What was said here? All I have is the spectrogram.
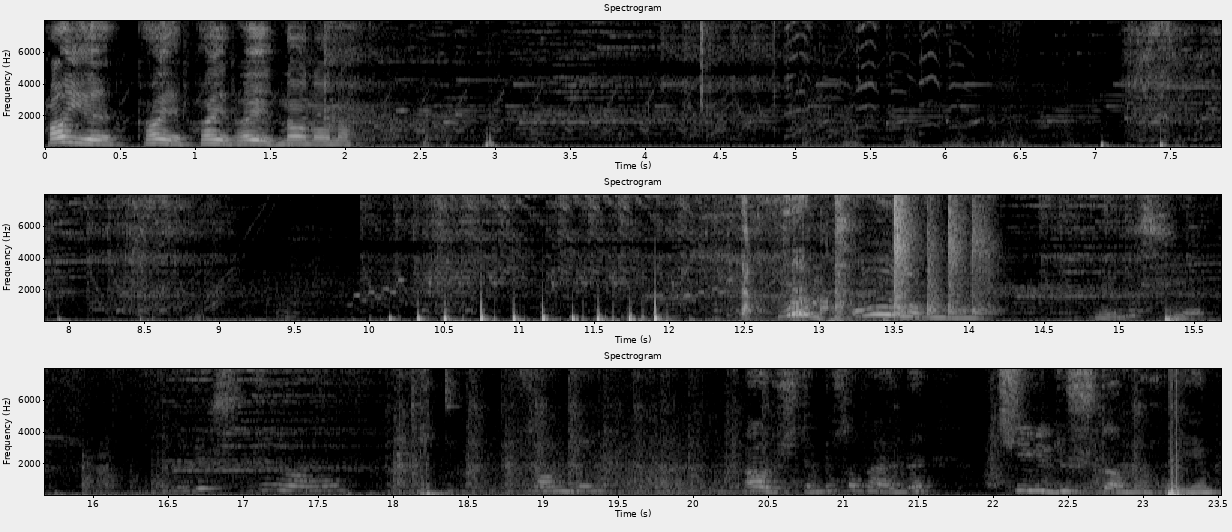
Hayır, hayır, hayır, hayır. No, no, no. Al işte bu sefer de çivi düştü ama koyayım.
